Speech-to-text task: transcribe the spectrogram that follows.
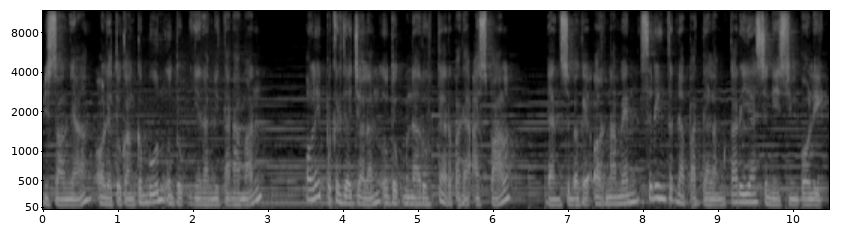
misalnya oleh tukang kebun untuk menyirami tanaman, oleh pekerja jalan untuk menaruh ter pada aspal, dan sebagai ornamen sering terdapat dalam karya seni simbolik.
